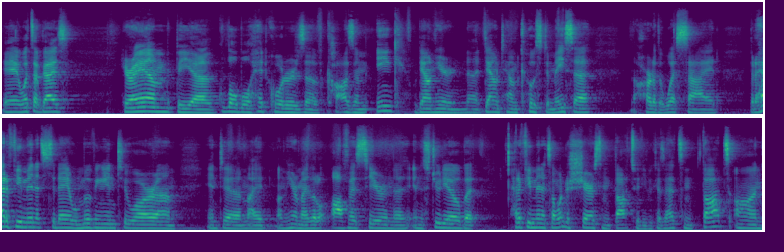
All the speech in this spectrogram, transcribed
Hey, what's up, guys? Here I am at the uh, global headquarters of Cosm Inc. We're down here in uh, downtown Costa Mesa, in the heart of the West Side. But I had a few minutes today. We're moving into our um, into my I'm here in my little office here in the in the studio. But I had a few minutes. I wanted to share some thoughts with you because I had some thoughts on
